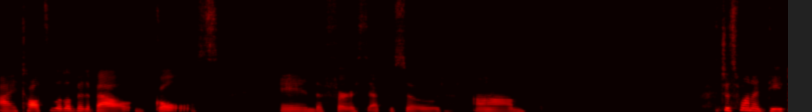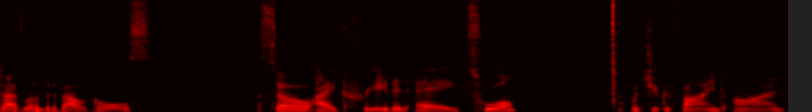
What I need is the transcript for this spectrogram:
I talked a little bit about goals in the first episode. Um, just want to deep dive a little bit about goals. So, I created a tool which you could find on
